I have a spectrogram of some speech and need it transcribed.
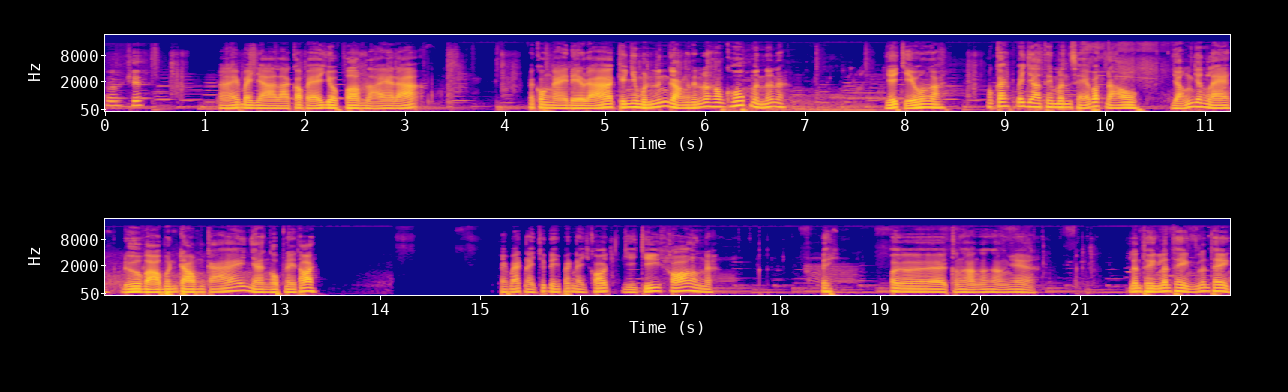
Ok. Đấy bây giờ là có vẻ vô phơm lại rồi đó. Mấy con này đều đã kiểu như mình đứng gần thì nó không có hút mình nữa nè dễ chịu hơn rồi. Ok bây giờ thì mình sẽ bắt đầu dẫn dân làng đưa vào bên trong cái nhà ngục này thôi. Cái bác này trước đi bác này có vị trí khó hơn nè. Đi ơi, ơi, cẩn thận cẩn thận nha. Lên thuyền lên thuyền lên thuyền.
